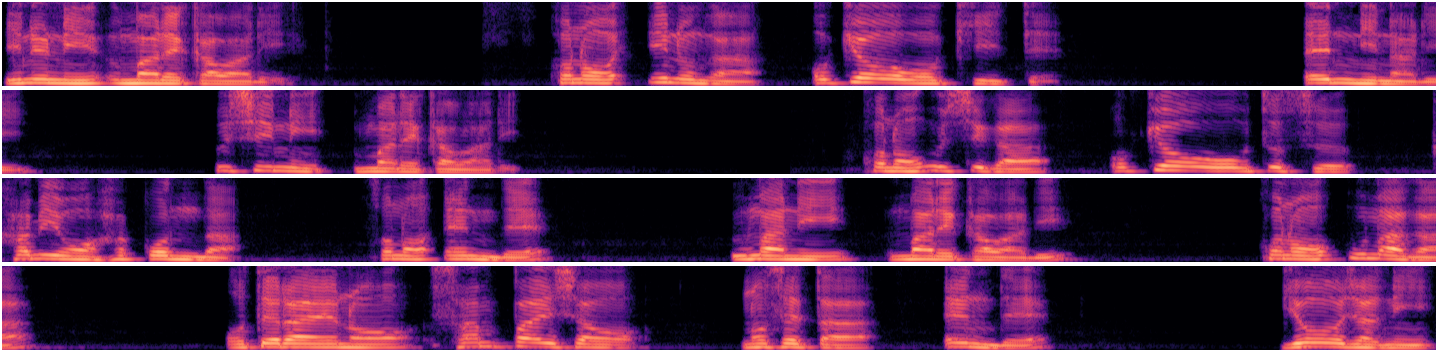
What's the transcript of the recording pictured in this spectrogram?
犬に生まれ変わり、この犬がお経を聞いて縁になり、牛に生まれ変わり、この牛がお経を移す神を運んだその縁で馬に生まれ変わり、この馬がお寺への参拝者を乗せた縁で行者に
